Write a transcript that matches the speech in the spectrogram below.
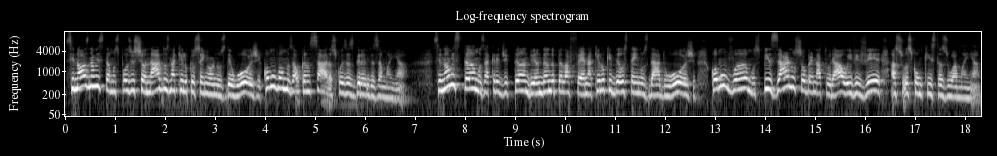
se nós não estamos posicionados naquilo que o Senhor nos deu hoje, como vamos alcançar as coisas grandes amanhã? Se não estamos acreditando e andando pela fé naquilo que Deus tem nos dado hoje, como vamos pisar no sobrenatural e viver as suas conquistas o amanhã?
